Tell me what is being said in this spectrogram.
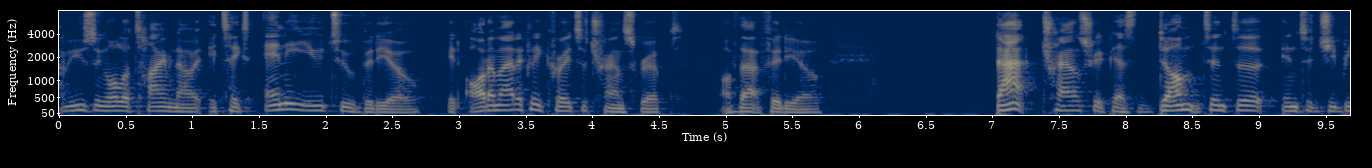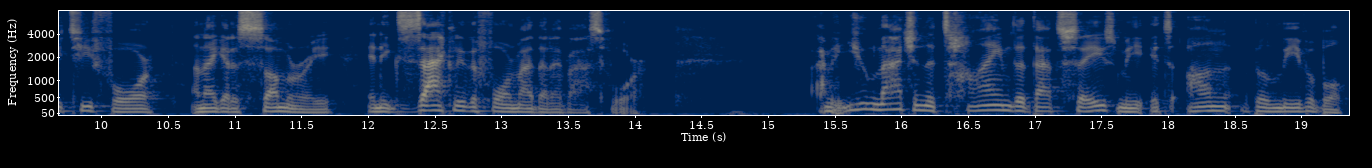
I'm using all the time now. It takes any YouTube video, it automatically creates a transcript of that video. That transcript gets dumped into into GPT-4 and I get a summary in exactly the format that I've asked for. I mean, you imagine the time that that saves me. It's unbelievable.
